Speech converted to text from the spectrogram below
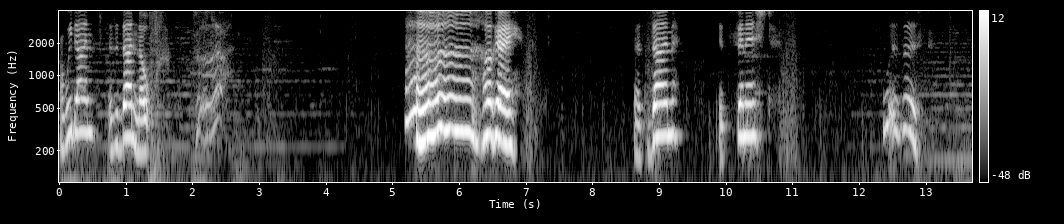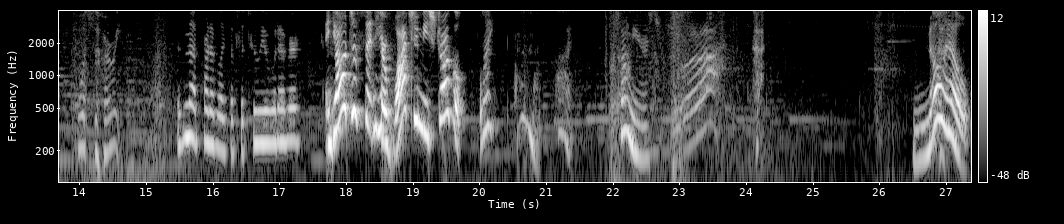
Are we done? Is it done? Nope. okay. That's done. It's finished. Who is this? What's the hurry? Isn't that part of like the Fatui or whatever? And y'all just sitting here watching me struggle. Like, oh my god. Come here. No help.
